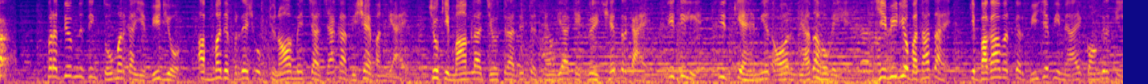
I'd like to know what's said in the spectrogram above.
हूँ। प्रद्युम्न सिंह तोमर का ये वीडियो अब मध्य प्रदेश उपचुनाव में चर्चा का विषय बन गया है। चूँकि मामला ज्योतिरादित्य सिंधिया के गृह क्षेत्र का है, इसीलिए इसकी अहमियत और ज़्यादा हो गई है। ये वीडियो बताता है कि बगावत कर बीजेपी में आए कांग्रेसी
